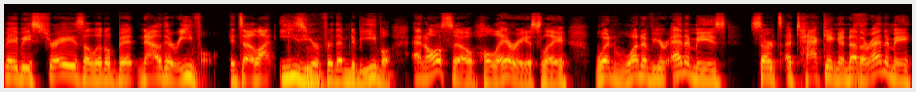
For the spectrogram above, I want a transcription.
maybe strays a little bit now they're evil it's a lot easier Hmm. for them to be evil and also hilariously when one of your enemies starts attacking another enemy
